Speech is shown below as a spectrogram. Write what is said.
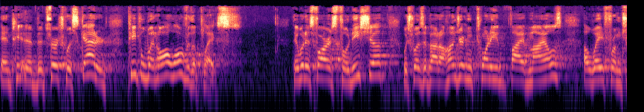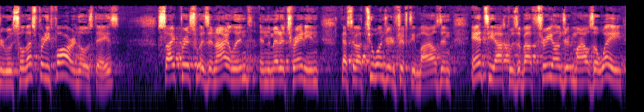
and the church was scattered, people went all over the place. They went as far as Phoenicia, which was about 125 miles away from Jerusalem. That's pretty far in those days. Cyprus was an island in the Mediterranean that's about 250 miles, and Antioch was about 300 miles away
